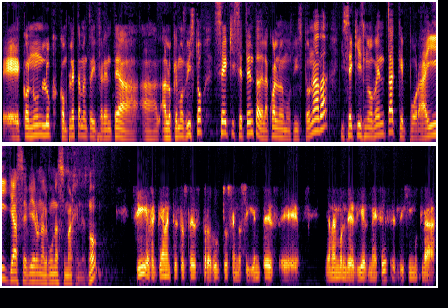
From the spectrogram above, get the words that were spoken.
eh, con un look completamente diferente a, a, lo que hemos visto. CX70, de la cual no hemos visto nada, y CX90, que por ahí ya se vieron algunas imágenes, ¿no? Sí, efectivamente, estos tres productos en los siguientes, eh, llamémosle 10 meses, eh, dijimos la,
